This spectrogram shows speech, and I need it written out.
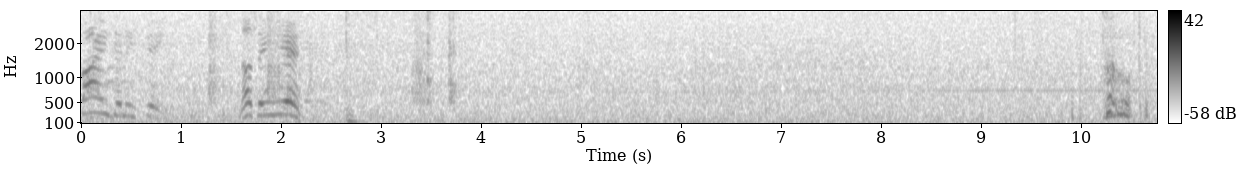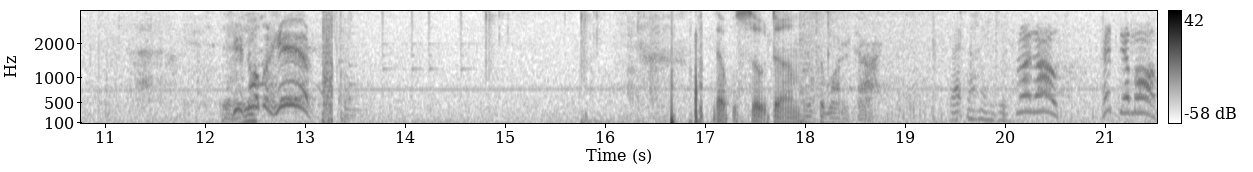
find anything? Nothing yet. He's over here! That was so dumb. There's the water tower. Right behind you. Spread out! Hit them off!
